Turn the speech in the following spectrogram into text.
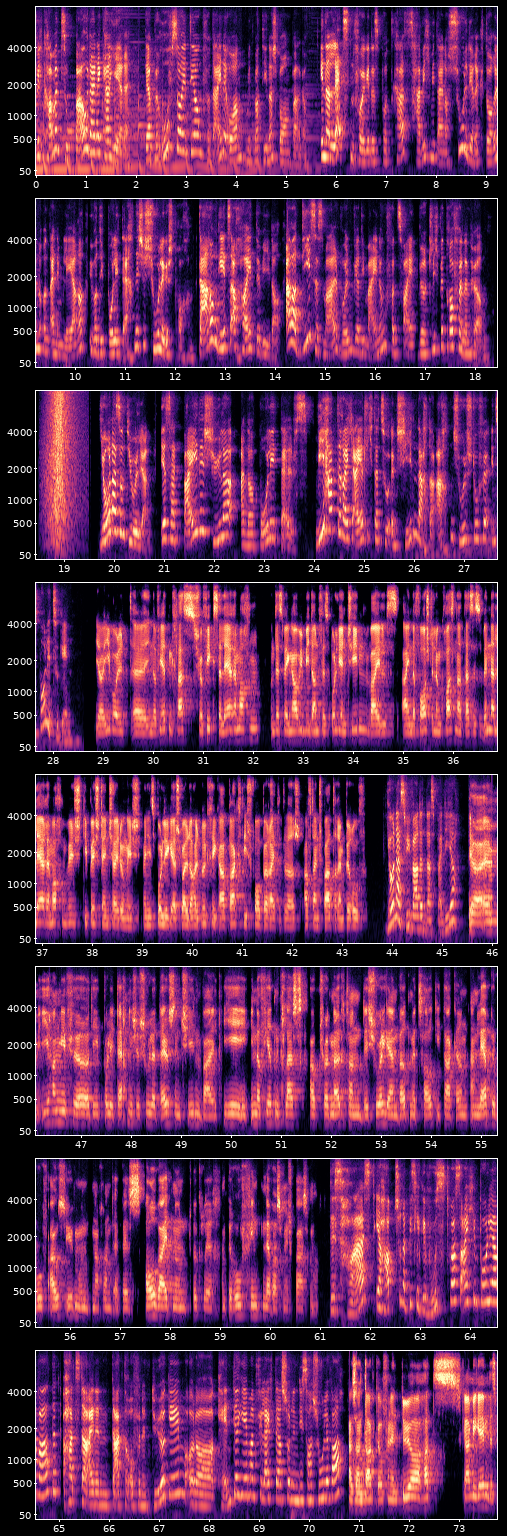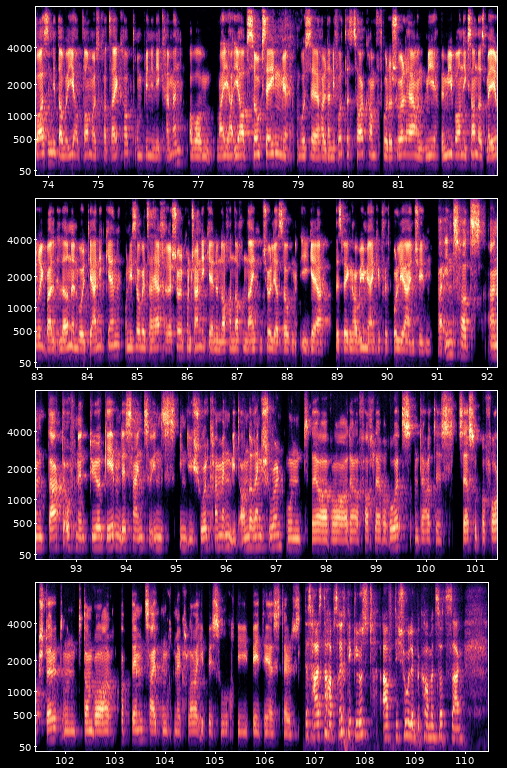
willkommen zu Bau deine Karriere, der Berufsorientierung für deine Ohren mit Martina Spornberger. In der letzten Folge des Podcasts habe ich mit einer Schuldirektorin und einem Lehrer über die Polytechnische Schule gesprochen. Darum geht es auch heute wieder. Aber dieses Mal wollen wir die Meinung von zwei wirklich Betroffenen hören. Jonas und Julian, ihr seid beide Schüler an der Poli Delfs. Wie habt ihr euch eigentlich dazu entschieden, nach der achten Schulstufe ins Poli zu gehen? Ja, ich wollte äh, in der vierten Klasse schon fixe Lehre machen und deswegen habe ich mich dann fürs Poly entschieden, weil es in der Vorstellung gelassen hat, dass es, wenn du Lehre machen willst, die beste Entscheidung ist, wenn du ins Poly gehst, weil du halt wirklich auch praktisch vorbereitet wirst auf deinen späteren Beruf. Jonas, wie war denn das bei dir? Ja, ähm, ich habe mich für die Polytechnische Schule Delfs entschieden, weil ich in der vierten Klasse auch schon gemerkt habe, die Schule gern wird mir zahlt, ich da gern einen Lehrberuf ausüben und nachher etwas arbeiten und wirklich einen Beruf finden, der was mir Spaß macht. Das heißt, ihr habt schon ein bisschen gewusst, was euch im Poli erwartet. Hat es da einen Tag der offenen Tür gegeben oder kennt ihr jemanden vielleicht, der schon in dieser Schule war? Also einen Tag der offenen Tür hat es, glaube ich, gegeben, das weiß ich nicht, aber ich habe damals keine Zeit gehabt, darum bin ich nicht gekommen. Aber ich, ich habe es so gesehen, wo sie halt an die Fotos gezeigt haben von der Schule her und mir, bei mir war nichts anderes mehr übrig, weil lernen wollte ich auch nicht gehen. Und ich sage jetzt, eine höhere Schule kann ich auch nicht gehen und nachher nach dem 9. Schuljahr sagen, ich gehe. Deswegen habe ich mich eigentlich fürs Poli entschieden. Bei uns hat es einen Tag der offenen Tür gegeben, die sind zu uns in die Schule gekommen mit anderen Schulen und der war der Fachlehrer Ruetz und der hat es sehr super vorgestellt und dann war ab dem Zeitpunkt mir klar, ich besuche die BTS Tels. Das heißt, da habt ihr richtig Lust auf die Schule bekommen sozusagen.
